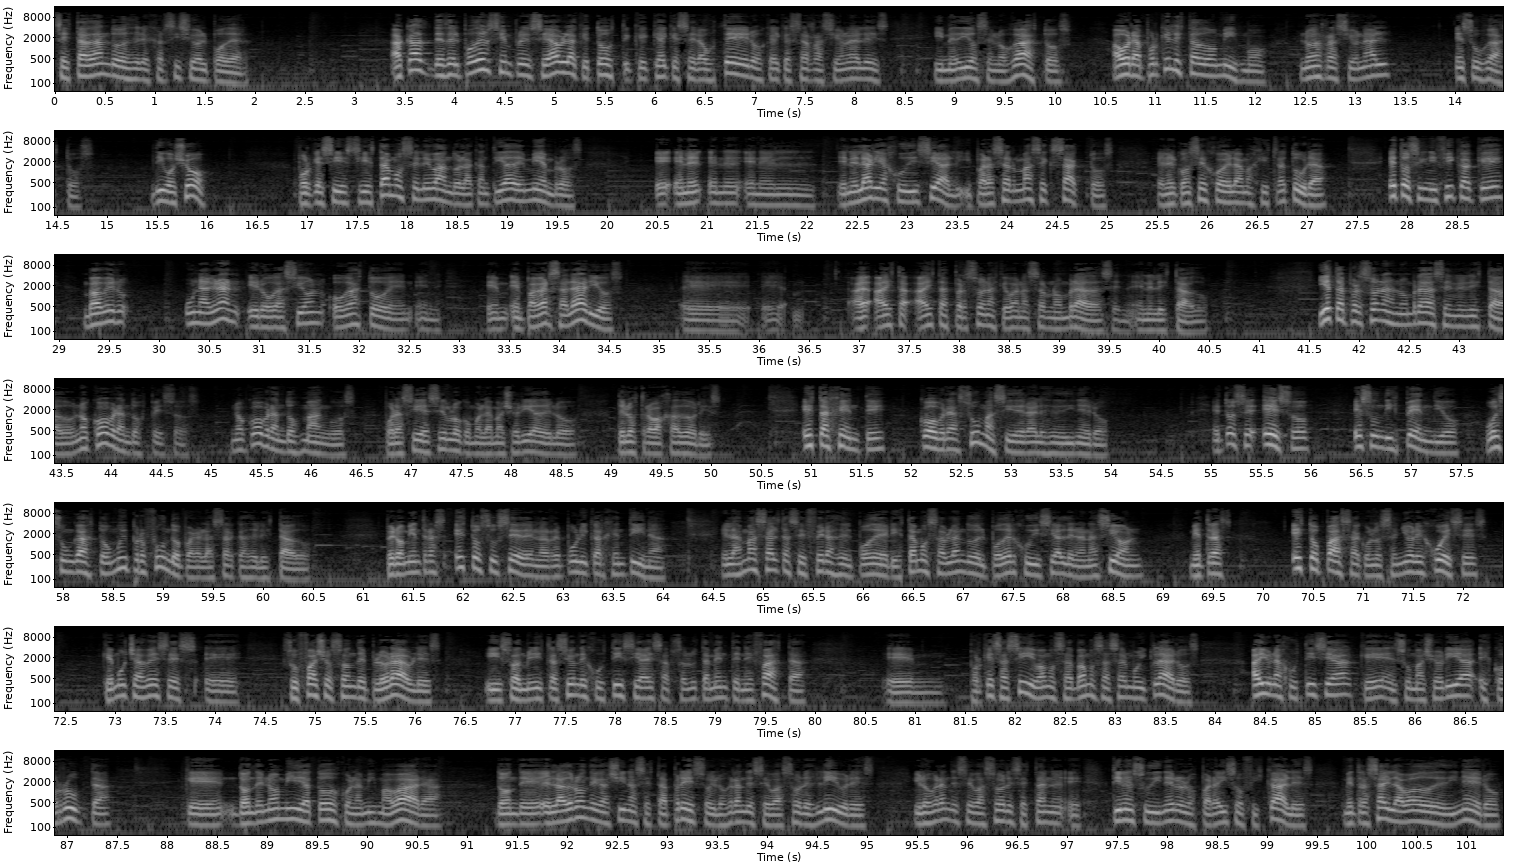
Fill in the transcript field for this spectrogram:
se está dando desde el ejercicio del poder? Acá desde el poder siempre se habla que, todos, que, hay que ser austeros, que hay que ser racionales y medidos en los gastos. Ahora, ¿por qué el Estado mismo no es racional en sus gastos? Digo yo, porque si, si estamos elevando la cantidad de miembros eh, en, el, en, el, en, el, en el área judicial y para ser más exactos, en el Consejo de la Magistratura, esto significa que va a haber una gran erogación o gasto en, en, pagar salarios eh, eh, a, esta, a, estas personas que van a ser nombradas en, el Estado. Y estas personas nombradas en el Estado no cobran dos pesos, no cobran dos mangos, por así decirlo, como la mayoría de, de los trabajadores. Esta gente cobra sumas siderales de dinero. Entonces eso es un dispendio es un gasto muy profundo para las arcas del Estado. Pero mientras esto sucede en la República Argentina, en las más altas esferas del poder, y estamos hablando del poder judicial de la nación, mientras esto pasa con los señores jueces, que muchas veces eh, sus fallos son deplorables y su administración de justicia es absolutamente nefasta, eh, porque es así, vamos a, vamos a ser muy claros. Hay una justicia que en su mayoría es corrupta, que donde no mide a todos con la misma vara, donde el ladrón de gallinas está preso y los grandes evasores libres, y los grandes evasores están, eh, tienen su dinero en los paraísos fiscales, mientras hay lavado de dinero,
